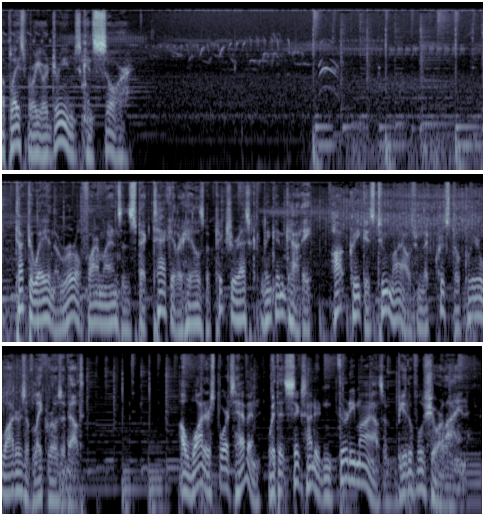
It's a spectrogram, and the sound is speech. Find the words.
A place where your dreams can soar. Tucked away in the rural farmlands and spectacular hills of picturesque Lincoln County, Hawk Creek is two miles from the crystal clear waters of Lake Roosevelt. A water sports heaven with its 630 miles of beautiful shoreline.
